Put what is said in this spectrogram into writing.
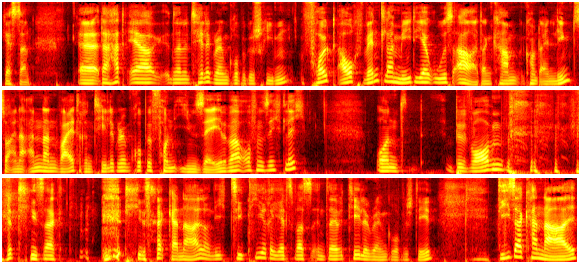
Gestern. Äh, da hat er in seine Telegram-Gruppe geschrieben, folgt auch Wendler Media USA. Dann kam, kommt ein Link zu einer anderen weiteren Telegram-Gruppe von ihm selber offensichtlich. Und beworben dieser, dieser Kanal, und ich zitiere jetzt, was in der Telegram-Gruppe steht. Dieser Kanal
